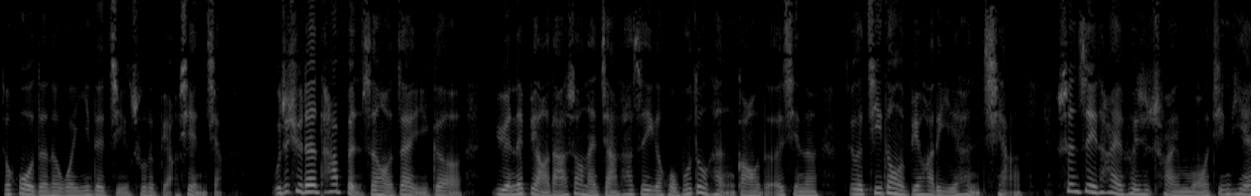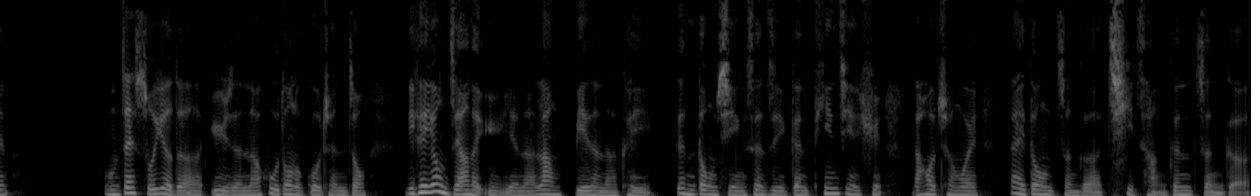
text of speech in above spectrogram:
就获得了唯一的杰出的表现奖。我就觉得他本身哦，在一个语言的表达上来讲，他是一个活泼度很高的，而且呢，这个激动的变化力也很强，甚至于他也会去揣摩今天我们在所有的与人呢互动的过程中，你可以用怎样的语言呢，让别人呢可以更动心，甚至于更听进去，然后成为带动整个气场跟整个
